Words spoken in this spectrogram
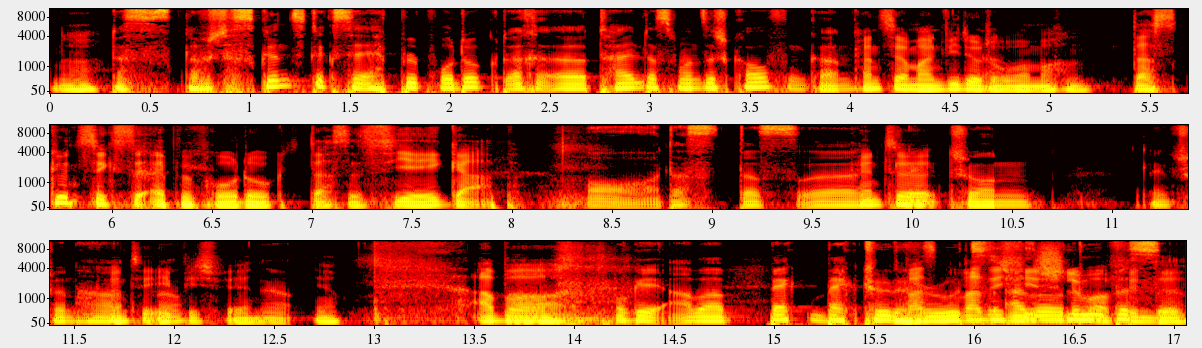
ne? Das ist, glaube ich, das günstigste Apple-Produkt, äh, Teil, das man sich kaufen kann. Kannst ja mal ein Video drüber machen. Das günstigste Apple-Produkt, das es je gab. Oh, das, das äh, Könnte- klingt schon, klingt schon hart. Könnte ne? episch werden. Ja. Ja. Aber Ah, okay, aber back, back to the was, roots. was ich viel Also, schlimmer finde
